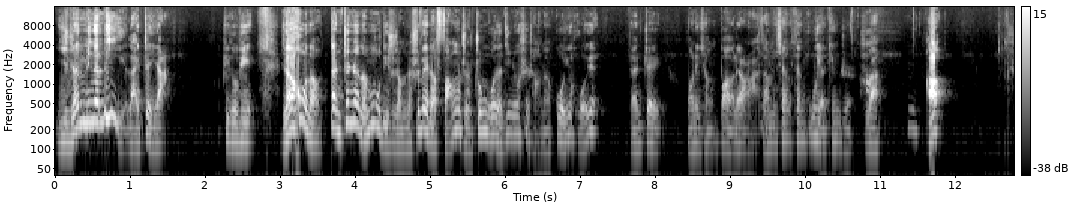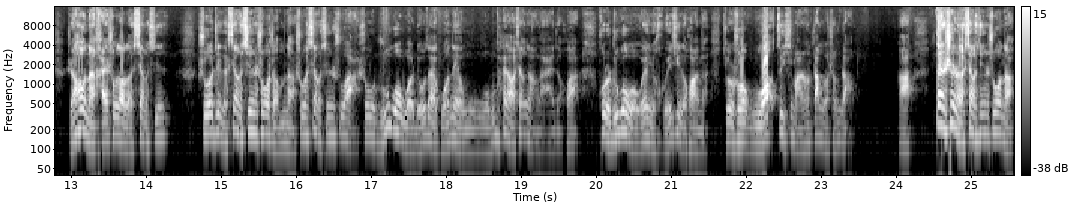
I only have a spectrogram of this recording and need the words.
以人民的利益来镇压。P2P，然后呢？但真正的目的是什么呢？是为了防止中国的金融市场呢过于活跃。咱这王立强爆的料啊，咱们先先姑且听之，是吧？嗯，好。然后呢，还说到了向心，说这个向心说什么呢？说向心说啊，说如果我留在国内，我我不派到香港来的话，或者如果我愿意回去的话呢，就是说我最起码能当个省长啊。但是呢，向心说呢，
